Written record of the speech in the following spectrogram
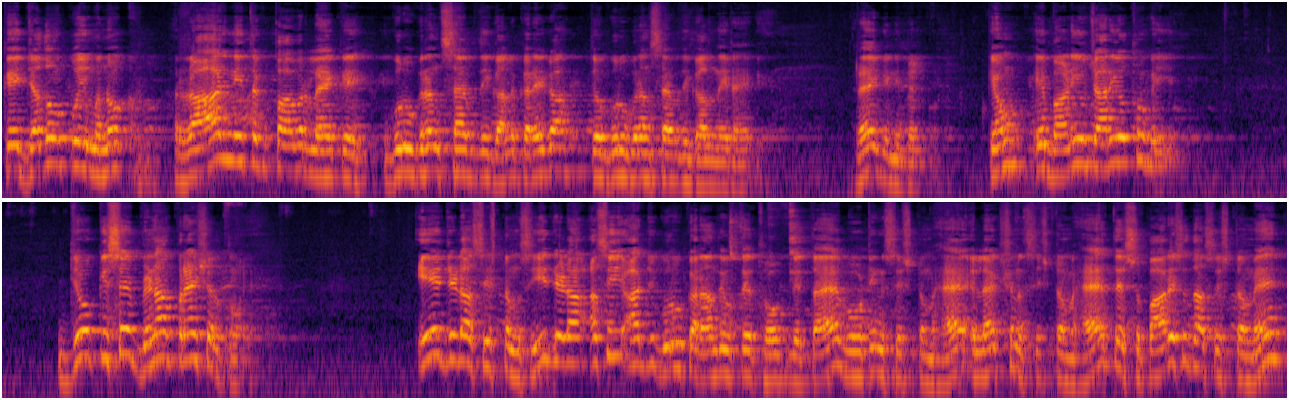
ਕਿ ਜਦੋਂ ਕੋਈ ਮਨੁੱਖ ਰਾਜਨੀਤਿਕ ਪਾਵਰ ਲੈ ਕੇ ਗੁਰੂ ਗ੍ਰੰਥ ਸਾਹਿਬ ਦੀ ਗੱਲ ਕਰੇਗਾ, ਤੇ ਉਹ ਗੁਰੂ ਗ੍ਰੰਥ ਸਾਹਿਬ ਦੀ ਗੱਲ ਨਹੀਂ ਰਹੇਗੀ। ਰਹੇਗੀ ਨਹੀਂ ਬਿਲਕੁਲ। ਕਿਉਂ? ਇਹ ਬਾਣੀ ਉਚਾਰੀ ਉੱਥੋਂ ਗਈ ਹੈ। ਜੋ ਕਿਸੇ ਬਿਨਾ ਪ੍ਰੈਸ਼ਰ ਤੋਂ ਹੈ। ਇਹ ਜਿਹੜਾ ਸਿਸਟਮ ਸੀ, ਜਿਹੜਾ ਅਸੀਂ ਅੱਜ ਗੁਰੂ ਘਰਾਂ ਦੇ ਉੱਤੇ ਥੋਪ ਦਿੱਤਾ ਹੈ, VOTING ਸਿਸਟਮ ਹੈ ਇਲੈਕਸ਼ਨ ਸਿਸਟਮ ਹੈ ਤੇ ਸਿਫਾਰਿਸ਼ ਦਾ ਸਿਸਟਮ ਹੈ,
